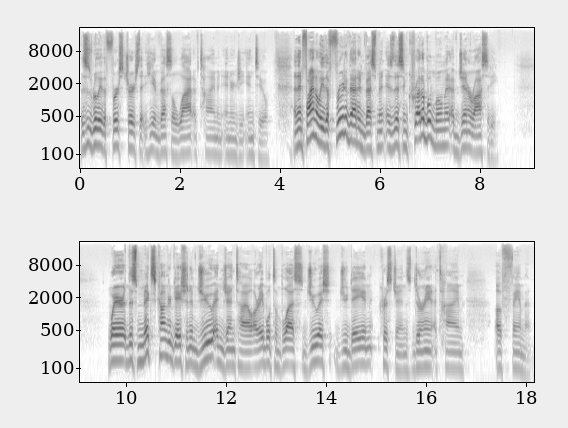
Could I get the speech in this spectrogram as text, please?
this is really the first church that he invests a lot of time and energy into. And then finally, the fruit of that investment is this incredible moment of generosity where this mixed congregation of Jew and Gentile are able to bless Jewish, Judean Christians during a time of famine.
